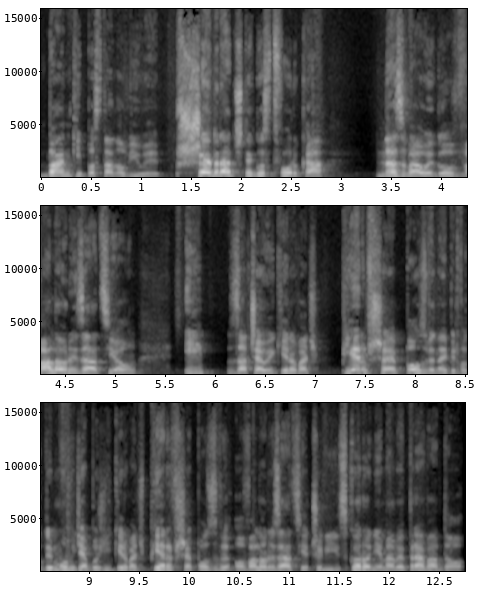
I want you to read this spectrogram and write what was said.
banki postanowiły przebrać tego stworka, nazwały go waloryzacją i zaczęły kierować pierwsze pozwy, najpierw o tym mówić, a później kierować pierwsze pozwy o waloryzację, czyli skoro nie mamy prawa do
